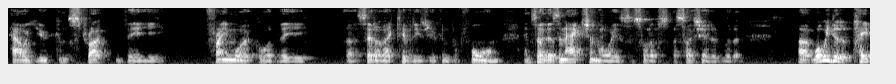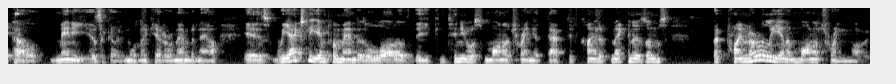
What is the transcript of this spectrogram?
how you construct the framework or the uh, set of activities you can perform, and so there's an action always sort of associated with it. Uh, what we did at PayPal many years ago, more than I care to remember now, is we actually implemented a lot of the continuous monitoring adaptive kind of mechanisms, but primarily in a monitoring mode,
